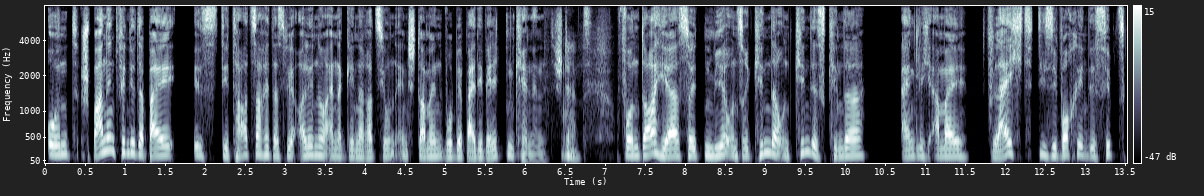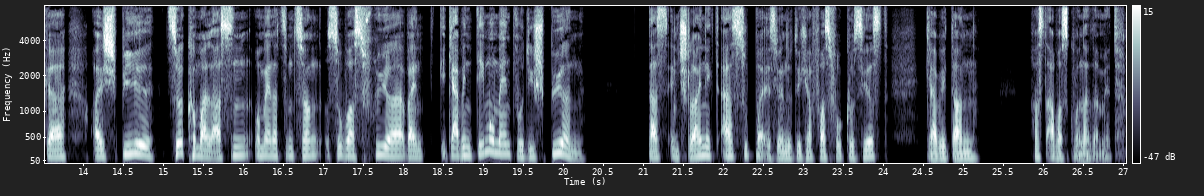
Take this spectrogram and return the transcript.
Und spannend finde ich dabei ist die Tatsache, dass wir alle nur einer Generation entstammen, wo wir beide Welten kennen. stimmt. Von daher sollten wir unsere Kinder und Kindeskinder eigentlich einmal vielleicht diese Woche in die 70er als Spiel zukommen lassen, um einer zu sagen, so was früher, weil ich glaube, in dem Moment, wo die spüren, dass entschleunigt auch super ist, wenn du dich auf was fokussierst, glaube ich, dann hast du auch was gewonnen damit.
